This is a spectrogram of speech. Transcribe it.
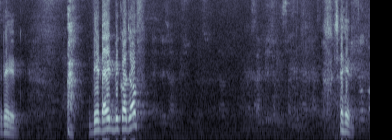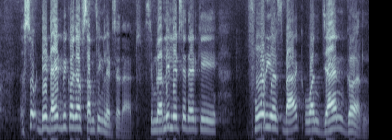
right, they died because of right. So they died because of something, let's say that. Similarly, let's say that ki four years back, one Jain girl,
